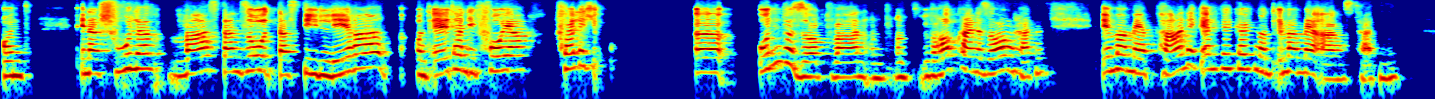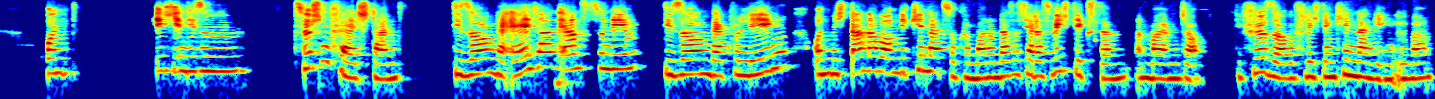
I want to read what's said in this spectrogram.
Und in der Schule war es dann so, dass die Lehrer und Eltern, die vorher völlig äh, unbesorgt waren und, und überhaupt keine Sorgen hatten, immer mehr Panik entwickelten und immer mehr Angst hatten. Und ich in diesem Zwischenfeld stand, die Sorgen der Eltern ernst zu nehmen, die Sorgen der Kollegen und mich dann aber um die Kinder zu kümmern. Und das ist ja das Wichtigste an meinem Job, die Fürsorgepflicht den Kindern gegenüber.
